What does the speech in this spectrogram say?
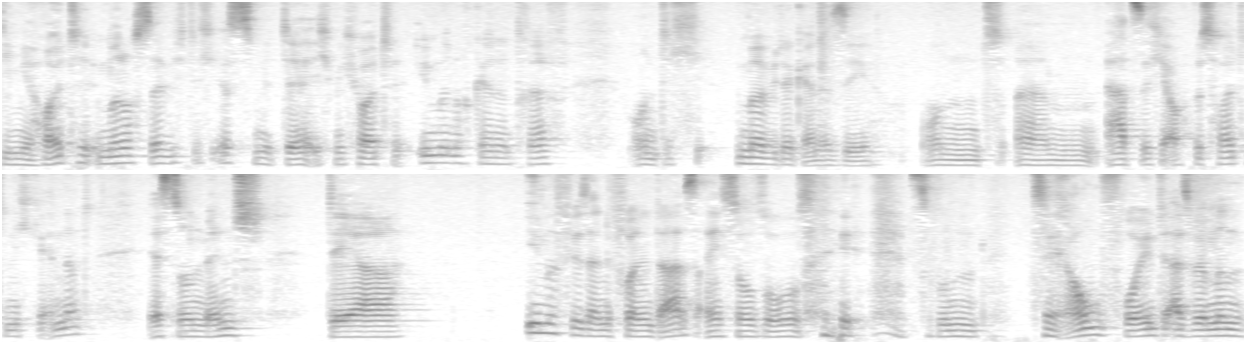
die mir heute immer noch sehr wichtig ist, mit der ich mich heute immer noch gerne treffe und ich immer wieder gerne sehe. Und ähm, er hat sich auch bis heute nicht geändert. Er ist so ein Mensch, der immer für seine Freundin da ist. Eigentlich so, so, so ein Traumfreund. Also wenn man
